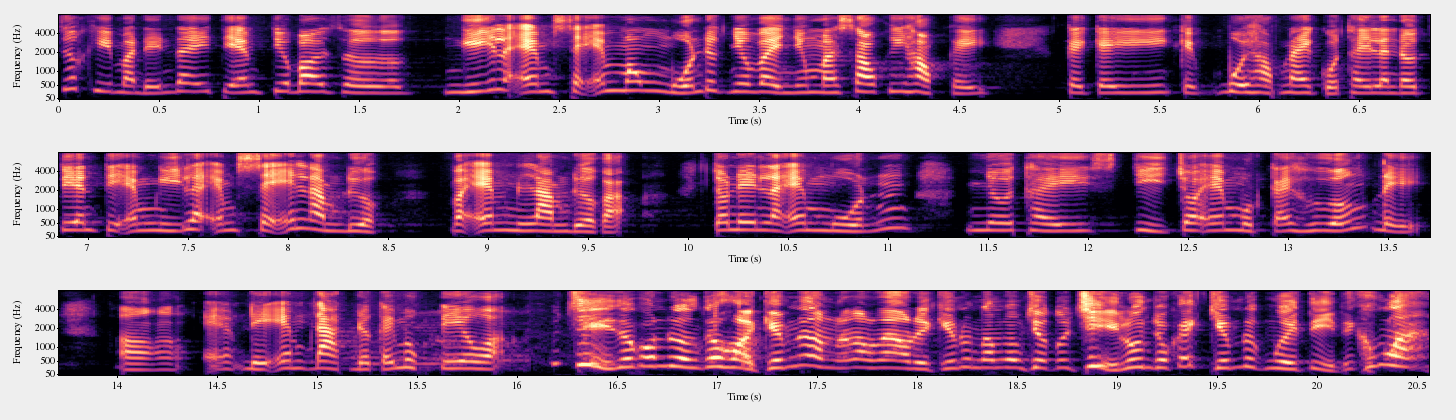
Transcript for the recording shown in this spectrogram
trước khi mà đến đây thì em chưa bao giờ nghĩ là em sẽ mong muốn được như vậy nhưng mà sau khi học cái cái cái cái buổi học này của thầy lần đầu tiên thì em nghĩ là em sẽ làm được và em làm được ạ. Cho nên là em muốn nhờ thầy chỉ cho em một cái hướng để em để em đạt được cái mục tiêu ạ. Chỉ cho con đường tôi hỏi kiếm làm nào nào để kiếm được 500 triệu tôi chỉ luôn cho cách kiếm được 10 tỷ thì không làm.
